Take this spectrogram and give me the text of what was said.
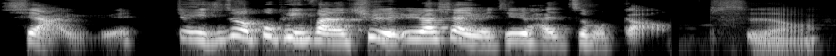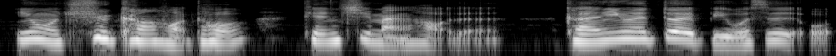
下雨，就已经这么不频繁的去了，遇到下雨的几率还是这么高。是哦，因为我去刚好都天气蛮好的，可能因为对比我是我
